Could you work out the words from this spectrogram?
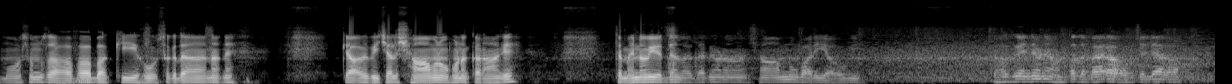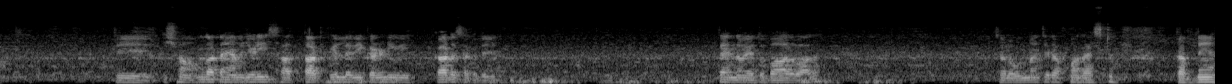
ਮੌਸਮ ਸਾਫ਼ ਆ, ਬਾਕੀ ਹੋ ਸਕਦਾ ਇਹਨਾਂ ਨੇ ਕਿਹਾ ਵੀ ਚੱਲ ਸ਼ਾਮ ਨੂੰ ਹੁਣ ਕਰਾਂਗੇ। ਤੇ ਮੈਨੂੰ ਵੀ ਇਦਾਂ ਲੱਗਦਾ ਵੀ ਹੁਣ ਸ਼ਾਮ ਨੂੰ ਵਾਰੀ ਆਊਗੀ। ਕਿਉਂਕਿ ਕਹਿੰਦੇ ਹੋਣੇ ਹੁਣ ਤਾਂ ਦੁਪਹਿਰਾ ਹੋ ਚੱਲਿਆ ਵਾ। ਤੇ ਸ਼ਾਮ ਦਾ ਟਾਈਮ ਜਿਹੜੀ 7-8 ਕਿੱਲੇ ਦੀ ਕੱਢਣੀ ਵੀ ਕੱਢ ਸਕਦੇ ਆ। 3 ਵਜੇ ਤੋਂ ਬਾਅਦ ਬਾਅਦ। ਚਲੋ ਉਹਨਾਂ ਚਿਰ ਆਪਾਂ ਰੈਸਟ ਕਰਦੇ ਆ।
